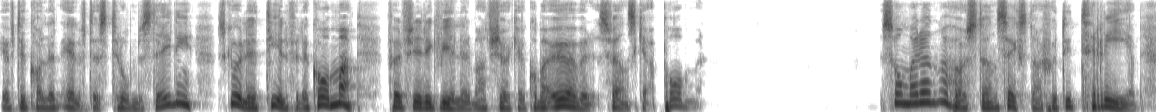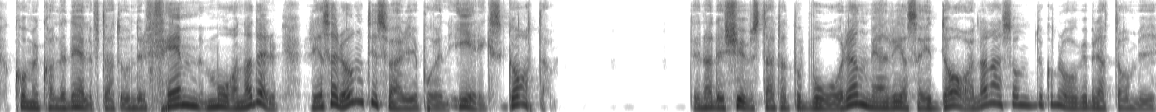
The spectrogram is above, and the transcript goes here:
efter Karl XIs tronbestigning skulle ett tillfälle komma för Fredrik Wilhelm att försöka komma över svenska Pommern. Sommaren och hösten 1673 kommer Karl XI att under fem månader resa runt i Sverige på en Eriksgata. Den hade tjuvstartat på våren med en resa i Dalarna som du kommer ihåg vi berättade om i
